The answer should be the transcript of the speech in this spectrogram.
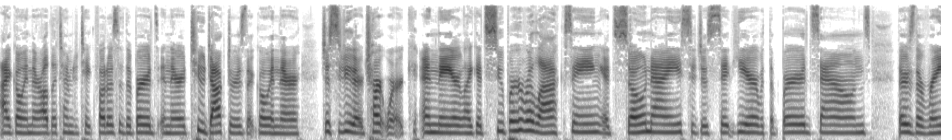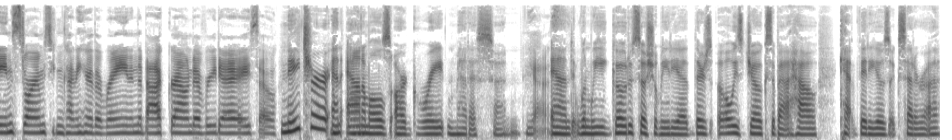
I go in there all the time to take photos of the birds and there are two doctors that go in there just to do their chart work and they are like it's super relaxing. It's so nice to just sit here with the bird sounds. There's the rainstorms, you can kind of hear the rain in the background every day. So Nature and animals are great medicine. Yeah. And when we go to social media, there's always jokes about how cat videos, etc.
